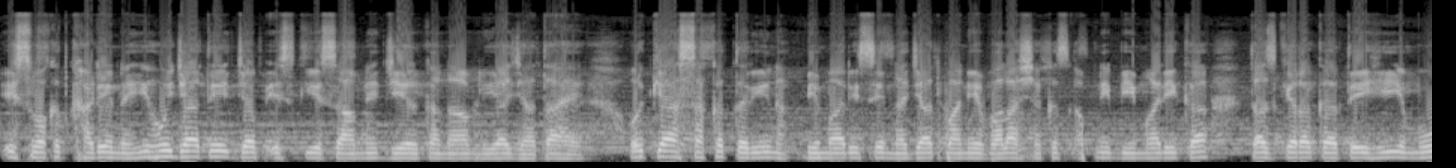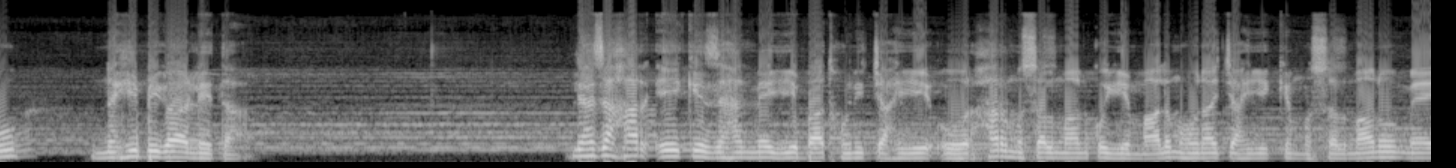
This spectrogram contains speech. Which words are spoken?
اس وقت کھڑے نہیں ہو جاتے جب اس کے سامنے جیل کا نام لیا جاتا ہے۔ اور کیا سخت ترین بیماری سے نجات پانے والا شخص اپنی بیماری کا تذکرہ کرتے ہی منہ نہیں بگاڑ لیتا؟ لہذا ہر ایک کے ذہن میں یہ بات ہونی چاہیے اور ہر مسلمان کو یہ معلوم ہونا چاہیے کہ مسلمانوں میں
